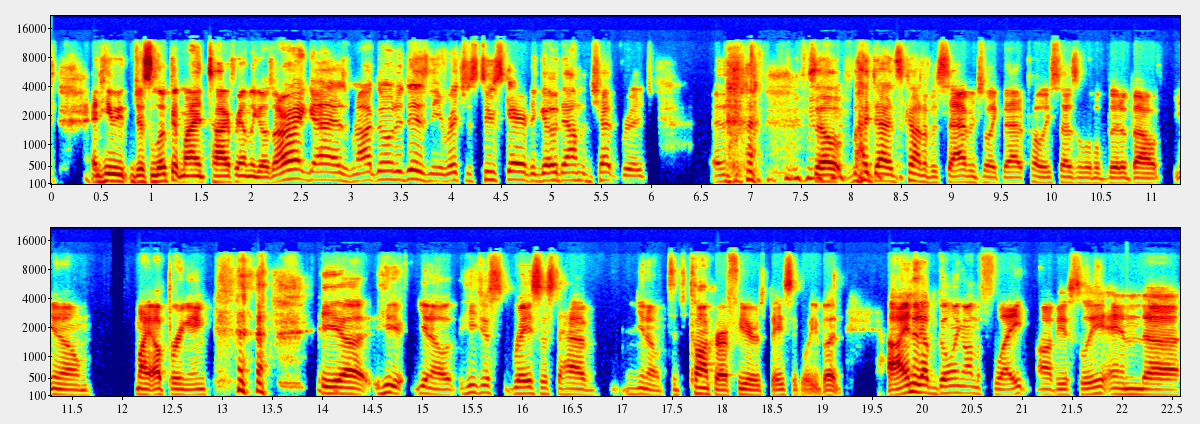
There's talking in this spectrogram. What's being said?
and he just looked at my entire family, goes, All right, guys, we're not going to Disney. Rich is too scared to go down the jet bridge. And so my dad's kind of a savage like that. It probably says a little bit about, you know, my upbringing. he, uh, he, you know, he just raised us to have, you know, to conquer our fears basically. But I ended up going on the flight, obviously. And, uh,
